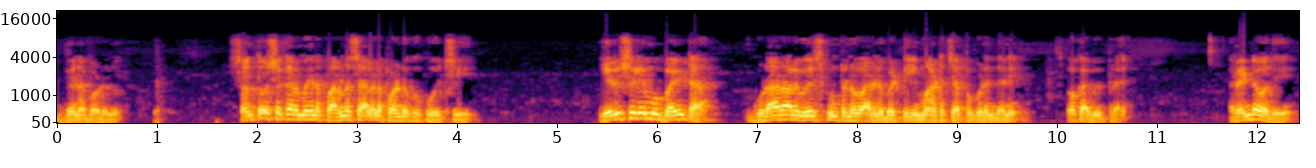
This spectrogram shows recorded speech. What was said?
వినబడును. సంతోషకరమైన పర్ణశాలల పండుగకు వచ్చి ఎరుసలేము బయట గుడారాలు వేసుకుంటున్న వారిని బట్టి ఈ మాట చెప్పబడిందని ఒక అభిప్రాయం. రెండవది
